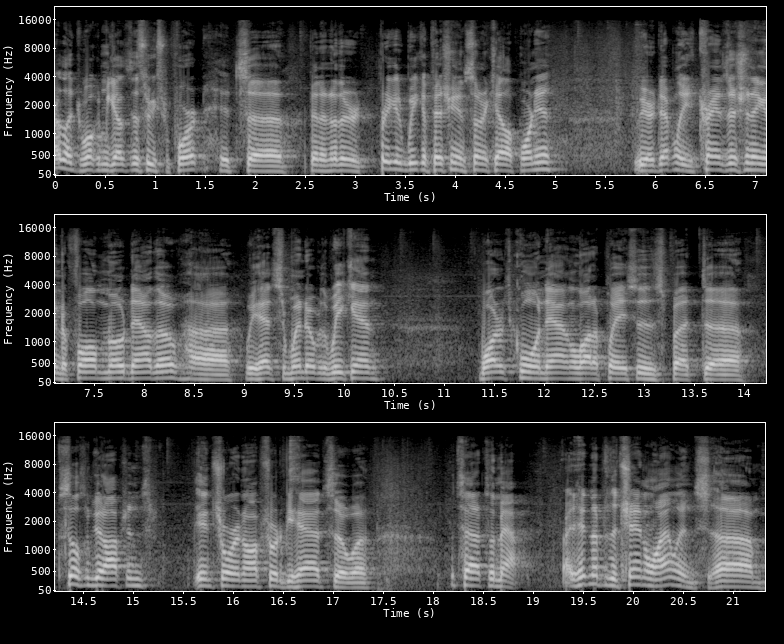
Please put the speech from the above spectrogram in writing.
I'd like to welcome you guys to this week's report. It's uh, been another pretty good week of fishing in Southern California. We are definitely transitioning into fall mode now, though. Uh, we had some wind over the weekend. Water's cooling down in a lot of places, but uh, still some good options inshore and offshore to be had. So uh, let's head out to the map. All right, heading up to the Channel Islands. Um,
